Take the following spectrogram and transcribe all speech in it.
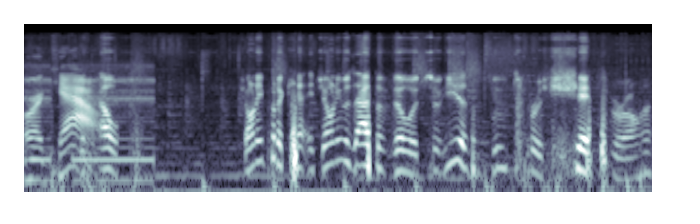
or a cow. elk. Johnny put a ca- Johnny was at the village, so he has loot for shit, bro.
